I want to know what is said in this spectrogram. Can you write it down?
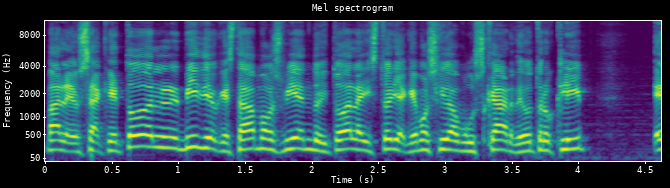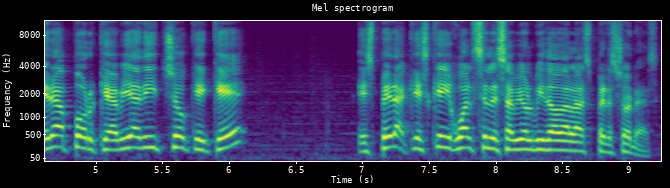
Vale, o sea que todo el vídeo que estábamos viendo y toda la historia que hemos ido a buscar de otro clip era porque había dicho que qué. Espera, que es que igual se les había olvidado a las personas.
